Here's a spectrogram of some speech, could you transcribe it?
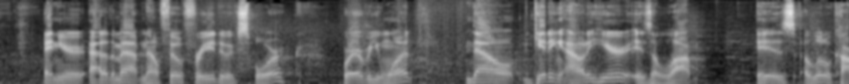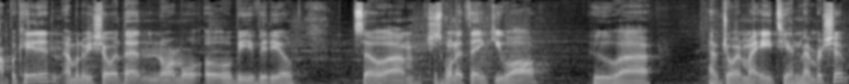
and you're out of the map. Now feel free to explore wherever you want. Now getting out of here is a lot is a little complicated. I'm going to be showing that in the normal OOB video. So um, just want to thank you all who uh, have joined my ATN membership.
